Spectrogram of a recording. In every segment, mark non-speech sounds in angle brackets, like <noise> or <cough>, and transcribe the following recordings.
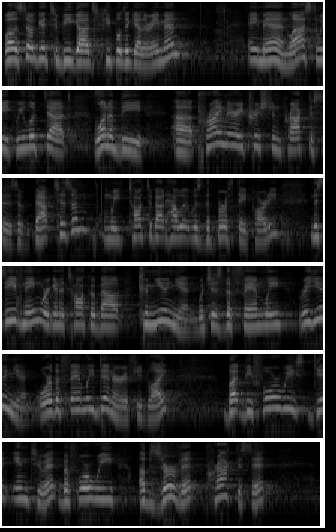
Well, it's so good to be God's people together. Amen? Amen. Last week we looked at one of the uh, primary Christian practices of baptism, and we talked about how it was the birthday party. This evening we're going to talk about communion, which is the family reunion or the family dinner, if you'd like. But before we get into it, before we observe it, practice it,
